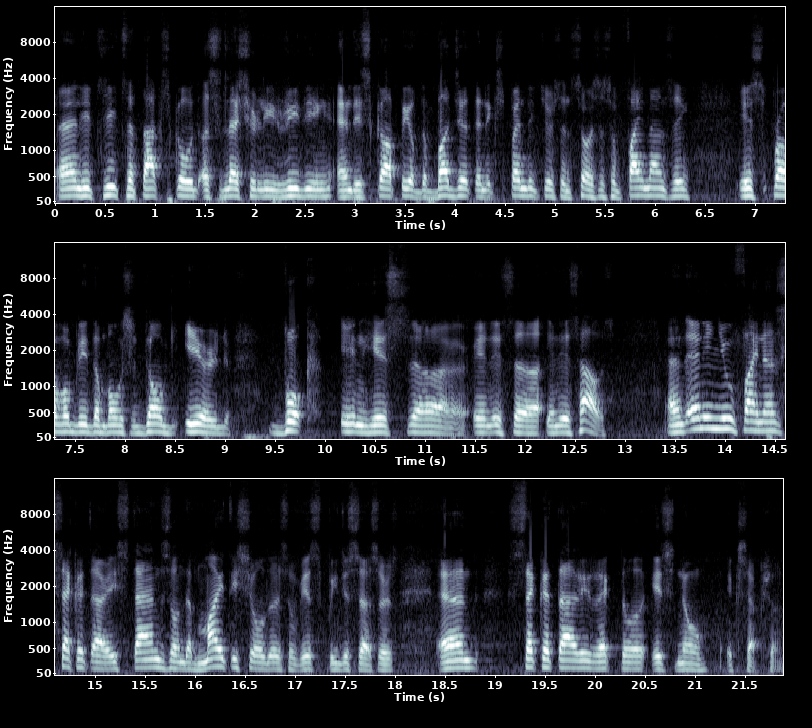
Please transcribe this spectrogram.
and he treats the tax code as leisurely reading and his copy of the budget and expenditures and sources of financing is probably the most dog-eared book in his uh, in his uh, in his house. And any new finance secretary stands on the mighty shoulders of his predecessors, and Secretary Recto is no exception.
